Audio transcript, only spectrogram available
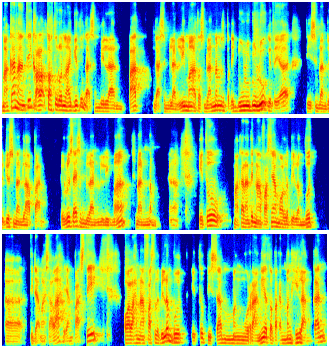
maka nanti kalau toh turun lagi itu nggak 94, nggak 95 atau 96 seperti dulu-dulu gitu ya di 97, 98. Dulu saya 95, 96. Nah, itu maka nanti nafasnya mau lebih lembut Eh, tidak masalah. Yang pasti olah nafas lebih lembut itu bisa mengurangi atau bahkan menghilangkan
